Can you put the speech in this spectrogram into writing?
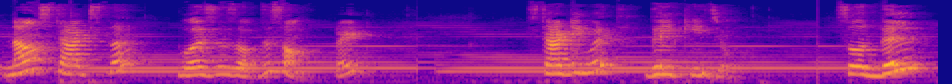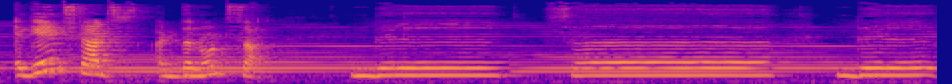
now starts the verses of the song, right? Starting with Dil Ki Jo. So Dil again starts at the note Sa. Dil Sa Dil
